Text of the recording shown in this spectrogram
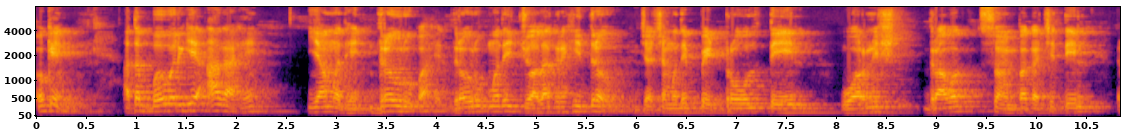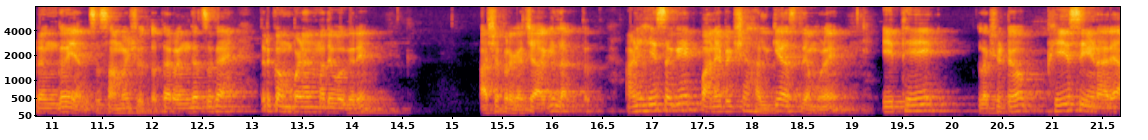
ओके? आता बवर्गीय आग आहे यामध्ये द्रवरूप आहे. द्रवरूपमध्ये ज्वालाग्रही द्रव ज्याच्यामध्ये पेट्रोल तेल वॉर्निश द्रावक स्वयंपाकाचे तेल रंग यांचा समावेश होतो. तर रंगाचं काय? तर कंपन्यांमध्ये वगैरे अशा प्रकारच्या आगी लागतात. आणि हे सगळे पाण्यापेक्षा हलके असल्यामुळे येथे लक्षात ठेवा फेस येणाऱ्या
